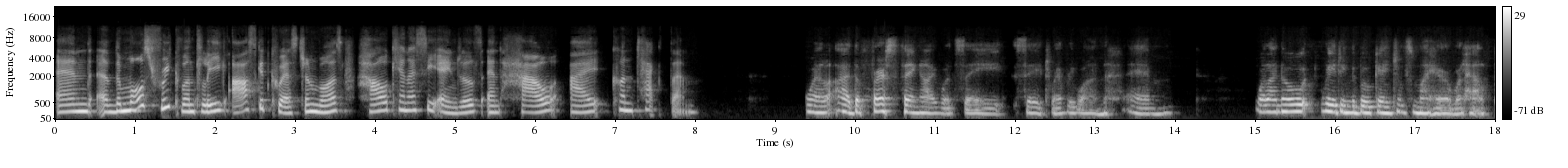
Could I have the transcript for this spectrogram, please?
And uh, the most frequently asked question was, how can I see angels and how I contact them? Well, the first thing I would say say to everyone um, well, I know reading the book Angels in My Hair will help.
